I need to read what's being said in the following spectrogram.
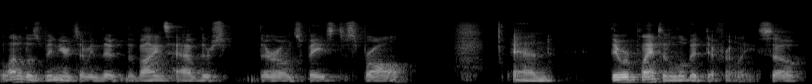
a lot of those vineyards, I mean, the, the vines have their their own space to sprawl, and they were planted a little bit differently. So,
